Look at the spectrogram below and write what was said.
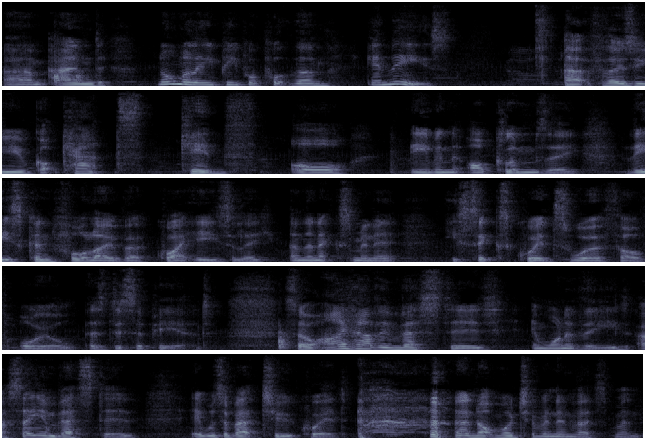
Um, and normally people put them in these. Uh, for those of you who've got cats, kids, or even are clumsy, these can fall over quite easily and the next minute six quid's worth of oil has disappeared. So I have invested in one of these. I say invested, it was about two quid. Not much of an investment.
